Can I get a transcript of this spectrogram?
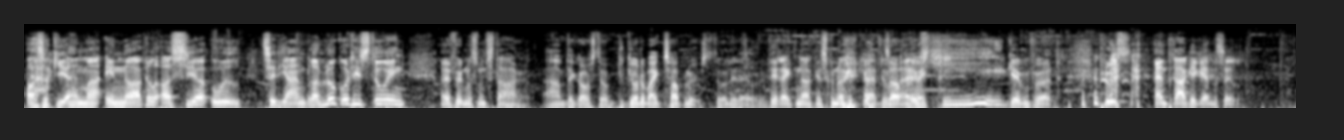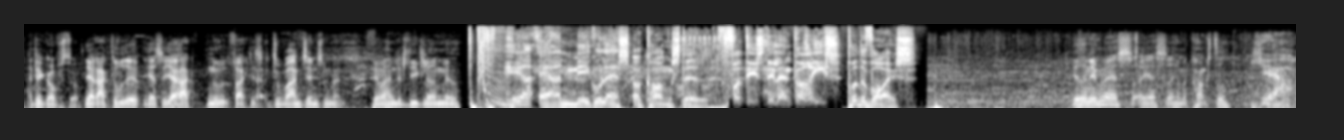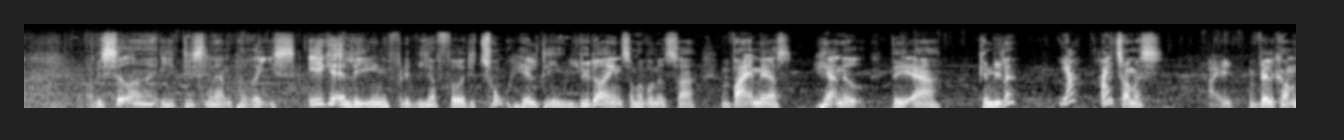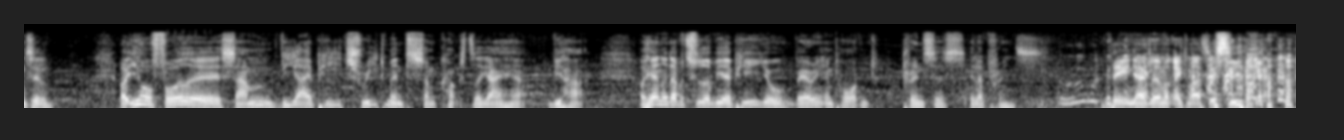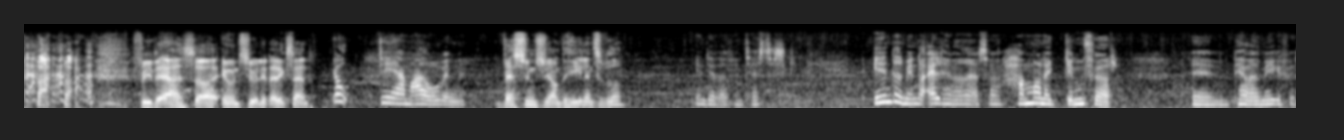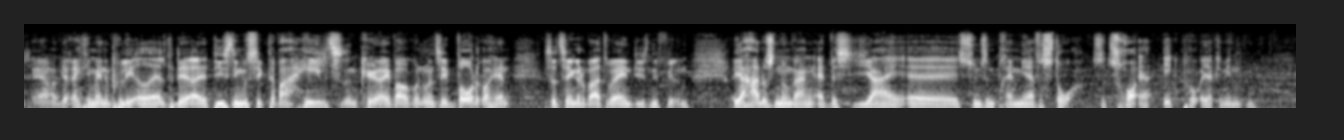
Og så giver han mig en knuckle og siger ud til de andre, look what he's doing. Og jeg føler mig som en star. Ja, men det går stå. Du gjorde det bare ikke topløst. Det var lidt ærgerligt. Det er rigtigt nok. Jeg skulle nok ikke Ja, gøre du det topløst. ikke helt gennemført. Plus, han drak ikke af den selv. Ja, det kan jeg godt forstå. Jeg rakte ud, altså jeg Ja. rakte den ud faktisk. Du var en gentleman. Det var han lidt ligeglad med. Her er Nikolas og Kongsted fra Disneyland Paris på The Voice. Jeg hedder Nikolas, og jeg sidder her med Kongsted. Ja. Yeah. Og vi sidder i Disneyland Paris, ikke alene, fordi vi har fået de to heldige lyttere ind, som har vundet sig vej med os herned. Det er Camilla Ja, og hej. det er Thomas. Hej. Velkommen til. Og I har jo fået øh, samme VIP-treatment, som Kongsted og jeg her, vi har. Og hernede, der betyder VIP jo Very Important Princess, eller Prince. Uh. Det er en, jeg har glædet mig rigtig meget til at sige. fordi det er så eventyrligt, er det ikke sandt? Jo, det er meget overvældende. Hvad synes I om det hele indtil videre? Jamen, det har været fantastisk. Intet mindre alt hernede er så hammerne gennemført. Øh, det har været mega fedt. Ja, man bliver rigtig manipuleret af alt det der Disney-musik, der bare hele tiden kører i baggrunden. Uanset hvor du går hen, så tænker du bare, at du er i en Disney-film. Og jeg har det sådan nogle gange, at hvis jeg øh, synes, en præmie er for stor, så tror jeg ikke på, at jeg kan vinde den.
